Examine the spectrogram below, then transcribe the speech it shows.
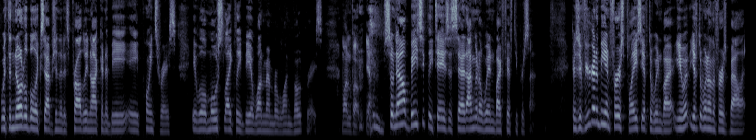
with the notable exception that it's probably not going to be a points race. It will most likely be a one member, one vote race. One vote, yeah. so now basically Toews has said, I'm going to win by 50%. Because if you're going to be in first place, you have to win by you. You have to win on the first ballot.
